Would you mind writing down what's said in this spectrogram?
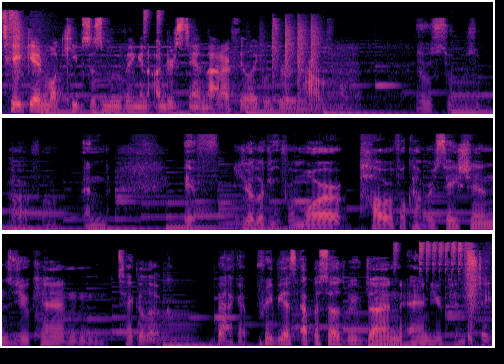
take in what keeps us moving and understand that, I feel like was really powerful. It was super, super powerful. And if you're looking for more powerful conversations, you can take a look back at previous episodes we've done, and you can stay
